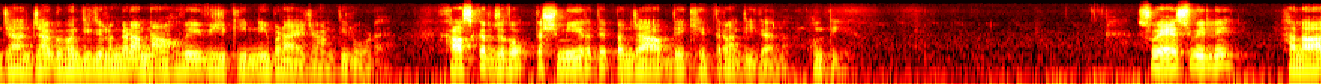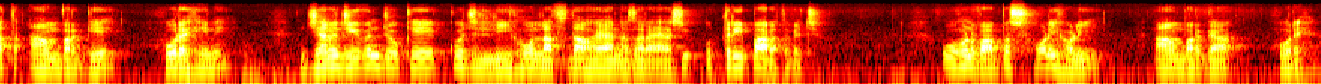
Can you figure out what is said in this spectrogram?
ਜਾਂ ਜੰਗਬੰਦੀ ਦੀ ਉਲੰਘਣਾ ਨਾ ਹੋਵੇ, ਇਹ ਵੀ ਯਕੀਨੀ ਬਣਾਏ ਜਾਣ ਦੀ ਲੋੜ ਹੈ। ਖਾਸ ਕਰ ਜਦੋਂ ਕਸ਼ਮੀਰ ਅਤੇ ਪੰਜਾਬ ਦੇ ਖੇਤਰਾਂ ਦੀ ਗੱਲ ਹੁੰਦੀ ਹੈ। ਸੋ ਇਸ ਵੇਲੇ ਹਾਲਾਤ ਆਮ ਵਰਗੇ ਹੋ ਰਹੇ ਨੇ। ਜਨ ਜੀਵਨ ਜੋ ਕਿ ਕੁਝ ਲੀਹੋਂ ਲੱਥਦਾ ਹੋਇਆ ਨਜ਼ਰ ਆਇਆ ਸੀ ਉੱਤਰੀ ਭਾਰਤ ਵਿੱਚ, ਉਹ ਹੁਣ ਵਾਪਸ ਹੌਲੀ-ਹੌਲੀ ਆਮ ਵਰਗਾ ਹੋ ਰਿਹਾ ਹੈ।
